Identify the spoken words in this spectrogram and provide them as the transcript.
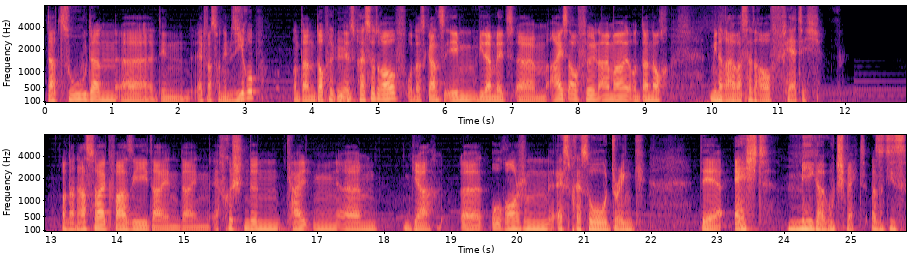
dazu dann äh, den, etwas von dem Sirup und dann doppelten mhm. Espresso drauf und das Ganze eben wieder mit ähm, Eis auffüllen einmal und dann noch Mineralwasser drauf. Fertig. Und dann hast du halt quasi deinen dein erfrischenden, kalten, ähm, ja, äh, Orangen-Espresso-Drink, der echt mega gut schmeckt. Also dieses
